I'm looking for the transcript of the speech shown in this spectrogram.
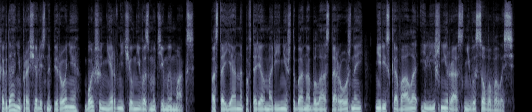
Когда они прощались на перроне, больше нервничал невозмутимый Макс. Постоянно повторял Марине, чтобы она была осторожной, не рисковала и лишний раз не высовывалась.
